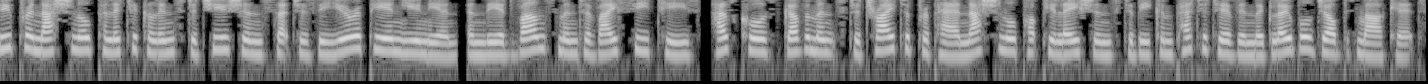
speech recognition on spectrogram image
supranational political institutions such as the European Union, and the advancement of ICTs, has caused governments to try to prepare national populations to be competitive in the global jobs market.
